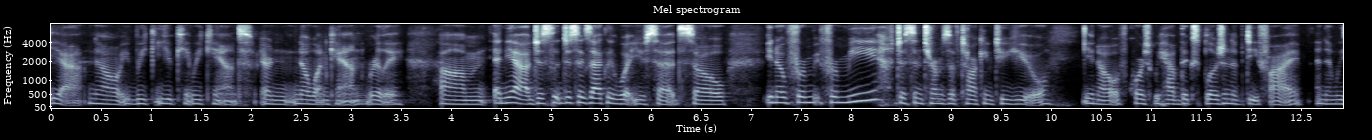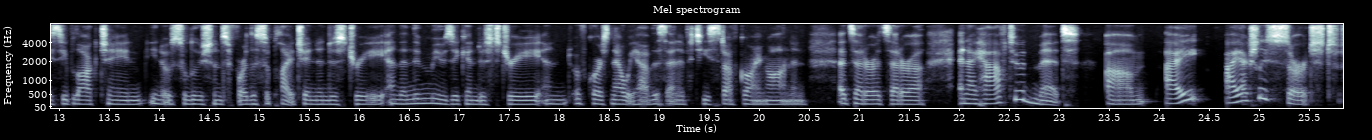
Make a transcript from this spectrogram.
Yeah, no, we you can't, we can't, or no one can really. Um, and yeah, just just exactly what you said. So, you know, for for me, just in terms of talking to you, you know, of course, we have the explosion of DeFi, and then we see blockchain, you know, solutions for the supply chain industry, and then the music industry, and of course, now we have this NFT stuff going on, and et cetera, et cetera. And I have to admit, um, I I actually searched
